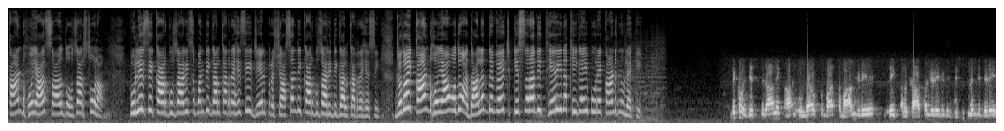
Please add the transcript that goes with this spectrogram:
ਕਾਂਡ ਹੋਇਆ ਸਾਲ 2016 ਪੁਲਿਸ ਦੀ ਕਾਰਗੁਜ਼ਾਰੀ ਸੰਬੰਧੀ ਗੱਲ ਕਰ ਰਹੇ ਸੀ ਜੇਲ੍ਹ ਪ੍ਰਸ਼ਾਸਨ ਦੀ ਕਾਰਗੁਜ਼ਾਰੀ ਦੀ ਗੱਲ ਕਰ ਰਹੇ ਸੀ ਜਦੋਂ ਇਹ ਕਾਂਡ ਹੋਇਆ ਉਦੋਂ ਅਦਾਲਤ ਦੇ ਵਿੱਚ ਕਿਸ ਤਰ੍ਹਾਂ ਦੀ ਥਿਊਰੀ ਰੱਖੀ ਗਈ ਪੂਰੇ ਕਾਂਡ ਨੂੰ ਲੈ ਕੇ ਦੇਖੋ ਜਿਸ ਤਰ੍ਹਾਂ ਦੇ ਕਾਂਡ ਹੁੰਦਾ ਹੈ, ਉਸ ਤੋਂ ਬਾਅਦ तमाम ਜਿਹੜੇ ਜਿਹੜੇ ਅਨੁਸ਼ਾਸਨ ਜਿਹੜੇ ਜਿਹੜੇ ਡਿਸਪਲਿਨ ਦੇ ਜਿਹੜੇ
